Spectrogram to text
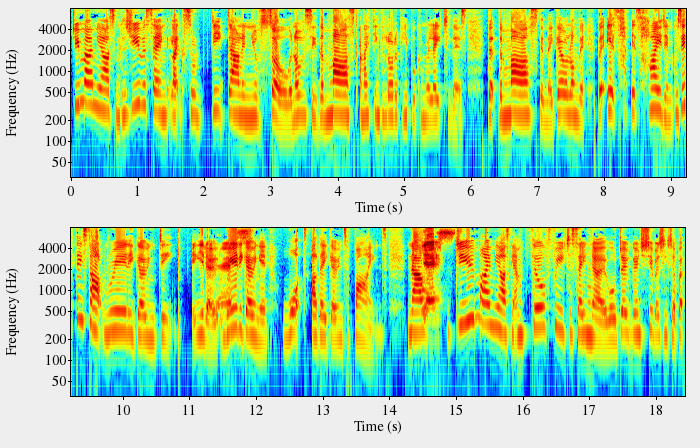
do you mind me asking, because you were saying, like, sort of deep down in your soul, and obviously the mask, and I think a lot of people can relate to this, that the mask and they go along there, but it's it's hiding, because if they start really going deep you know, yes. really going in, what are they going to find? Now, yes. do you mind me asking, and feel free to say no or don't go into too much detail, but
